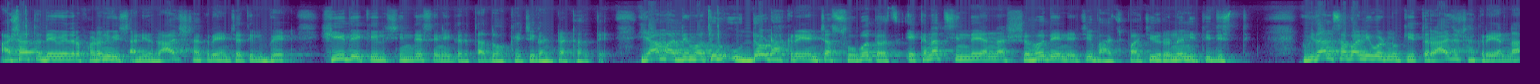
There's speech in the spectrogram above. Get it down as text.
अशात देवेंद्र फडणवीस आणि राज ठाकरे यांच्यातील भेट ही देखील शिंदे सेनेकरिता धोक्याची घंटा ठरते. या माध्यमातून उद्धव ठाकरे यांच्यासोबतच एकनाथ शिंदे यांना शह देण्याची भाजपाची रणनीती दिसते. विधानसभा निवडणुकीत राज ठाकरे यांना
